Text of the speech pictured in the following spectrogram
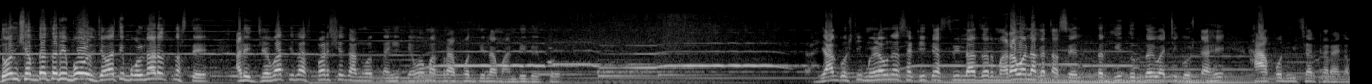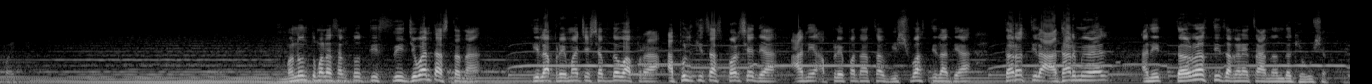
दोन शब्द तरी बोल जेव्हा ती बोलणारच नसते आणि जेव्हा तिला स्पर्श जाणवत नाही तेव्हा मात्र आपण तिला मांडी देतो. या गोष्टी मिळवण्यासाठी त्या स्त्रीला जर मारावं लागत असेल तर ही दुर्दैवाची गोष्ट आहे हा आपण विचार करायला पाहिजे. म्हणून तुम्हाला सांगतो ती स्त्री जिवंत असताना तिला प्रेमाचे शब्द वापरा आपुलकीचा स्पर्श द्या आणि आपलेपणाचा विश्वास तिला द्या तरच तिला आधार मिळेल आणि तरच ती जगण्याचा आनंद घेऊ शकते.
